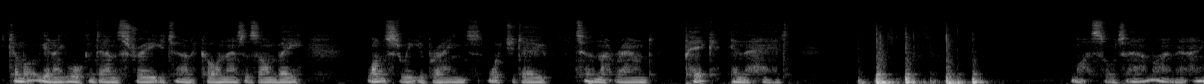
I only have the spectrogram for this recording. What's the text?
You come up you know you're walking down the street you turn a corner there's a zombie wants to eat your brains. What do you do? Turn that round pick in the head. Might sort it out, mightn't it, eh?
